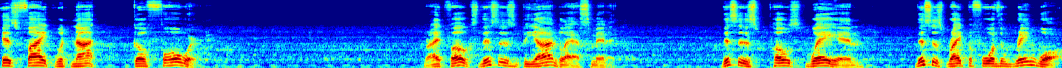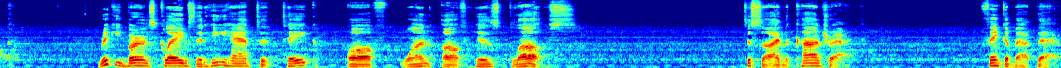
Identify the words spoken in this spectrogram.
his fight would not go forward. Right, folks? This is beyond last minute. This is post weigh in. This is right before the ring walk. Ricky Burns claims that he had to take off one of his gloves to sign the contract. Think about that.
